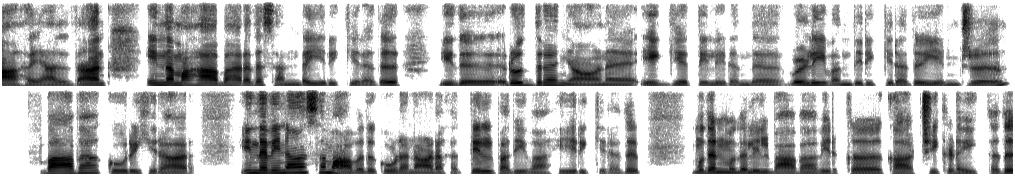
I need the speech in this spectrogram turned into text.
ஆகையால்தான் இந்த மகாபாரத சண்டை இருக்கிறது. இது ருத்ர ஞான யஜ்யத்திலிருந்து வெளிவந்திருக்கிறது என்று பாபா கூறுகிறார். இந்த வினாசம் ஆவது கூட நாடகத்தில் பதிவாகி இருக்கிறது. முதன் முதலில் பாபாவிற்கு காட்சி கிடைத்தது.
